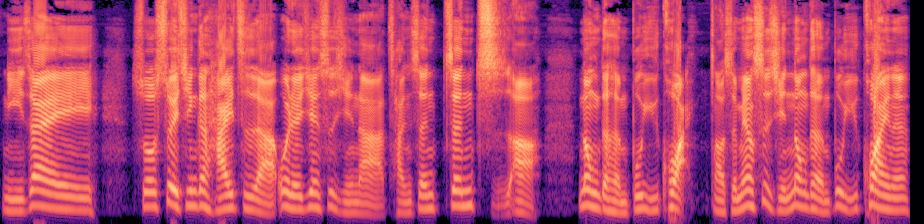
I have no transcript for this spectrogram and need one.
你在。说最近跟孩子啊，为了一件事情啊，产生争执啊，弄得很不愉快啊。什么样事情弄得很不愉快呢？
